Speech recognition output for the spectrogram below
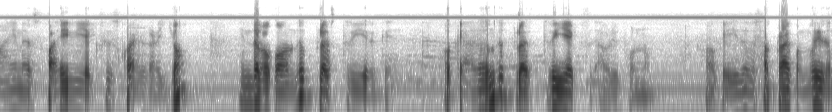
மைனஸ் ஃபைவ் எக்ஸ் ஸ்கொயர் கிடைக்கும். இந்த பக்கம் வந்து ப்ளஸ் த்ரீ இருக்குது ஓகே அது வந்து ப்ளஸ் த்ரீ எக்ஸ் அப்படி போடணும். ஓகே இது சப்ராக்ட் பண்ணும்போது இது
